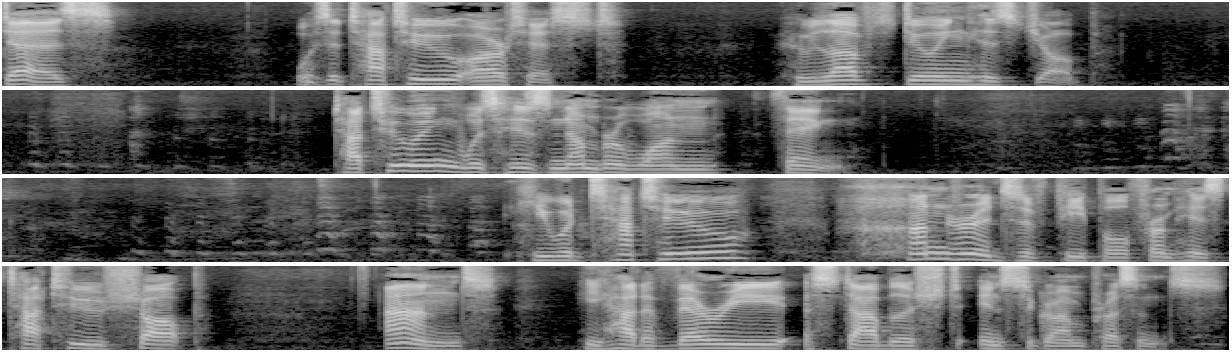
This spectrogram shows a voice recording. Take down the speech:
Des was a tattoo artist who loved doing his job. Tattooing was his number one thing. He would tattoo hundreds of people from his tattoo shop, and he had a very established Instagram presence.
